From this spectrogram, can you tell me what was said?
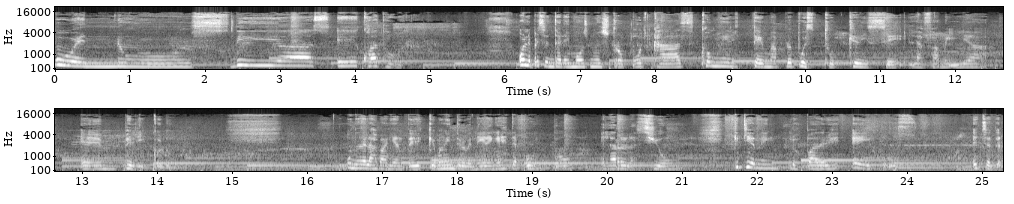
Buenos días, Ecuador. Hoy le presentaremos nuestro podcast con el tema propuesto que dice la familia en peligro. Una de las variantes que van a intervenir en este punto es la relación que tienen los padres e hijos, etc.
